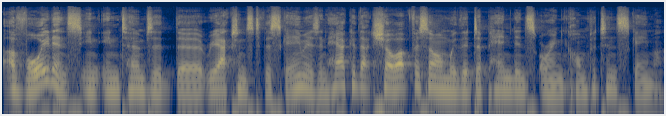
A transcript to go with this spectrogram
avoidance in, in terms of the reactions to the schemas, and how could that show up for someone with a dependence or incompetence schema?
